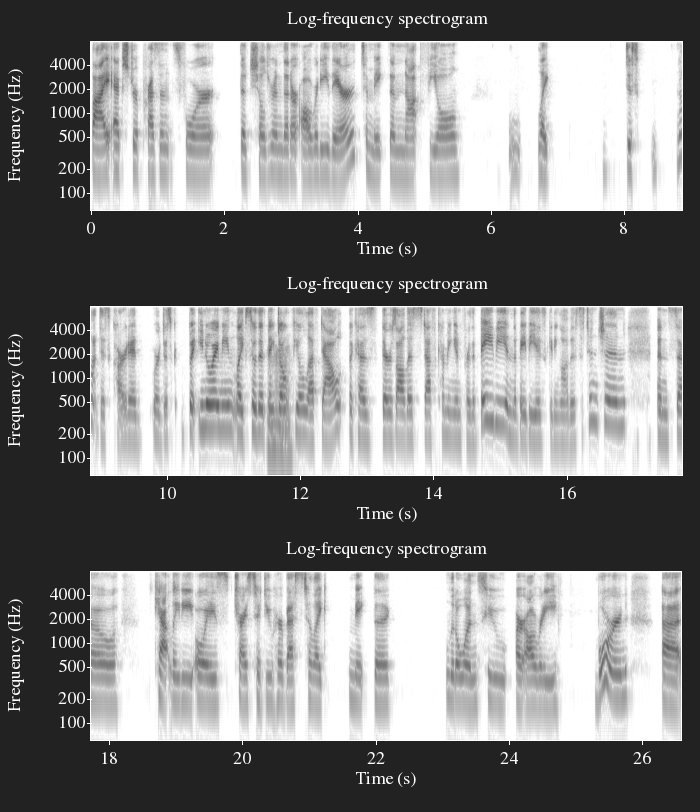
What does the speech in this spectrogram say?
buy extra presents for the children that are already there to make them not feel like dis not discarded or just but you know what i mean? Like so that they don't feel left out because there's all this stuff coming in for the baby and the baby is getting all this attention. And so cat lady always tries to do her best to like make the little ones who are already born uh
